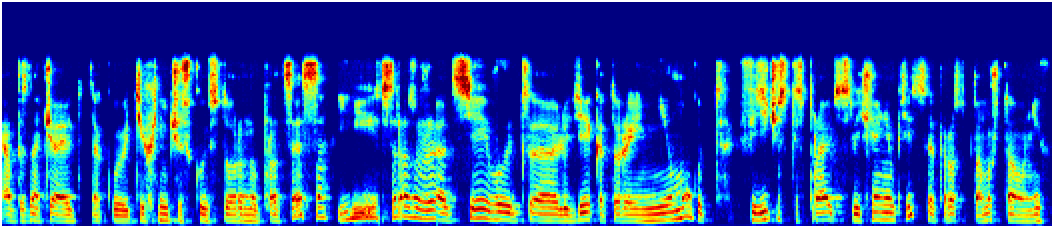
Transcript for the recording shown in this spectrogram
обозначают такую техническую сторону процесса и сразу же отсеивают э, людей, которые не могут физически справиться с лечением птицы просто потому, что у них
